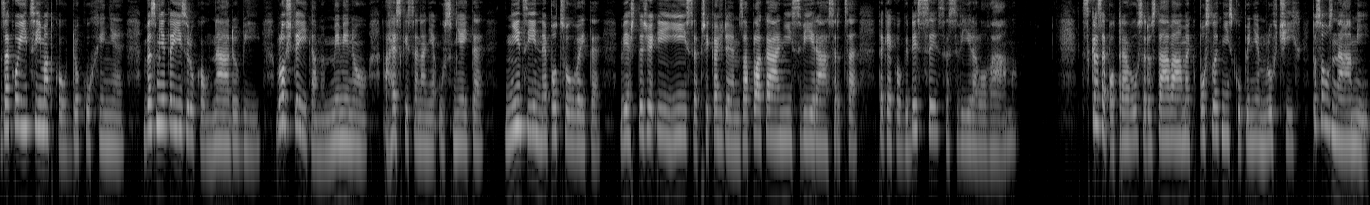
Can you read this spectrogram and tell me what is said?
za kojící matkou do kuchyně, vezměte jí z rukou nádobí, vložte jí tam mimino a hezky se na ně usmějte. Nic jí nepodsouvejte. Věřte, že i jí se při každém zaplakání svírá srdce, tak jako kdysi se svíralo vám. Skrze potravu se dostáváme k poslední skupině mluvčích. To jsou známí,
